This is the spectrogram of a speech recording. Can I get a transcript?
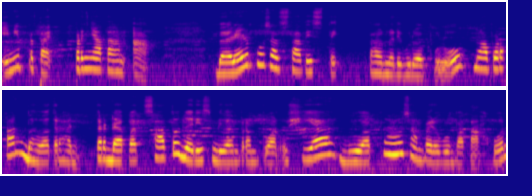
Ini pernyataan A. Badan Pusat Statistik tahun 2020 melaporkan bahwa terdapat satu dari sembilan perempuan usia 20 sampai 24 tahun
